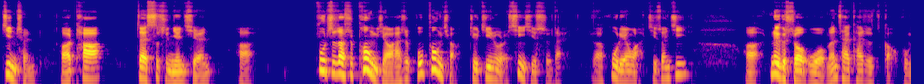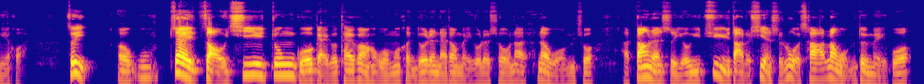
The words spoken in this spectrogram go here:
进程。而它在四十年前啊，不知道是碰巧还是不碰巧，就进入了信息时代，呃，互联网、计算机，啊，那个时候我们才开始搞工业化。所以，呃，在早期中国改革开放，我们很多人来到美国的时候，那那我们说啊，当然是由于巨大的现实落差，让我们对美国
